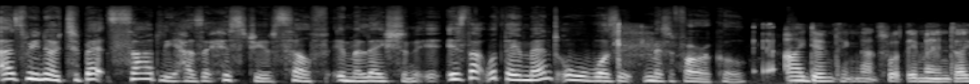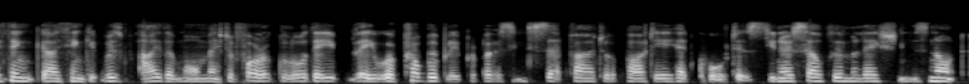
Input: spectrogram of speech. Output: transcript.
As we know, Tibet sadly has a history of self immolation. Is that what they meant, or was it metaphorical? I don't think that's what they meant. I think I think it was either more metaphorical, or they, they were probably proposing to set fire to a party headquarters. You know, self immolation is not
